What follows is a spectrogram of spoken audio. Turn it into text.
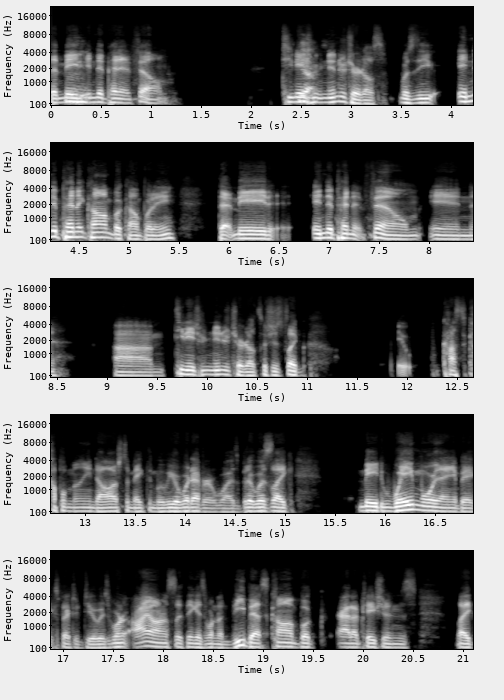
that made Mhm. independent film. Teenage Yeah. Mutant Ninja Turtles was the independent comic book company that made independent film in um, Teenage Mutant Ninja Turtles, which is like it cost a couple million dollars to make the movie or whatever it was, but it was like made way more than anybody expected to. Do. Is one I honestly think is one of the best comic book adaptations like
